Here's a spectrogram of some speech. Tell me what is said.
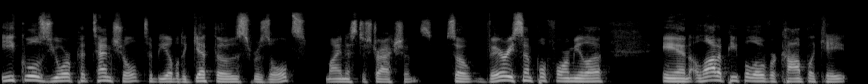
equals your potential to be able to get those results minus distractions. So, very simple formula. And a lot of people overcomplicate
